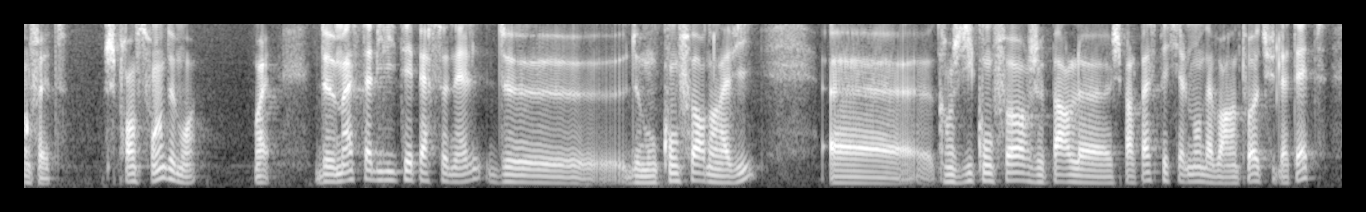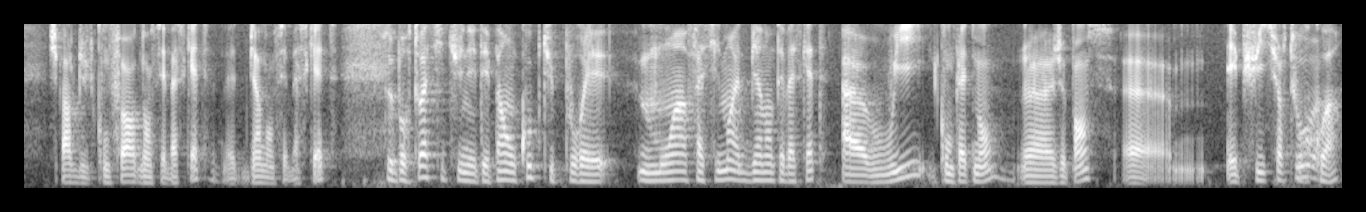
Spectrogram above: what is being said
en fait. Je prends soin de moi. Ouais. De ma stabilité personnelle, de, de mon confort dans la vie. Euh, quand je dis confort, je parle, je parle pas spécialement d'avoir un toit au-dessus de la tête. Je parle du confort dans ses baskets, d'être bien dans ses baskets. pour toi, si tu n'étais pas en couple, tu pourrais moins facilement être bien dans tes baskets? Ah Oui, complètement, euh, je pense. et puis surtout. Pourquoi?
